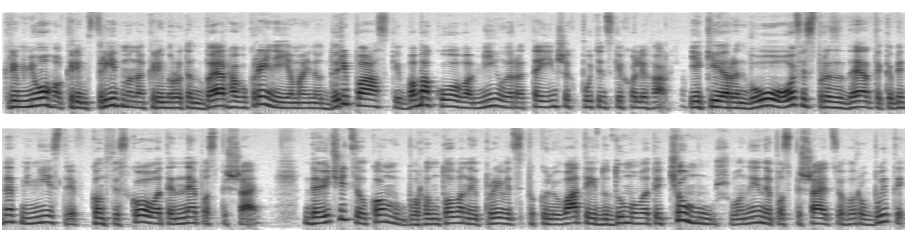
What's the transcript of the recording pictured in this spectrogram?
Крім нього, крім Фрідмана, крім Ротенберга, в Україні є майно Доріпаски, Бабакова, Міллера та інших путінських олігархів, які РНБО, Офіс президента, Кабінет міністрів конфісковувати не поспішають. Даючи цілком обґрунтований привід спекулювати і додумувати, чому ж вони не поспішають цього робити,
